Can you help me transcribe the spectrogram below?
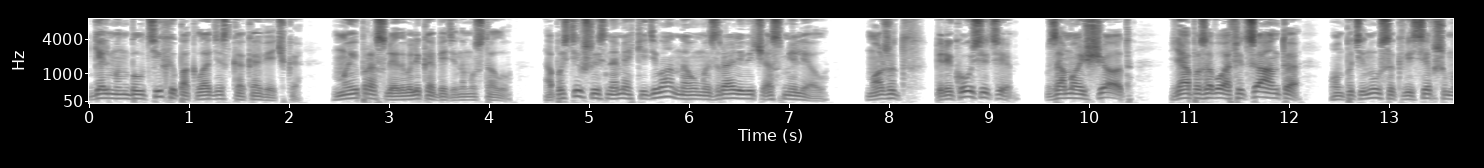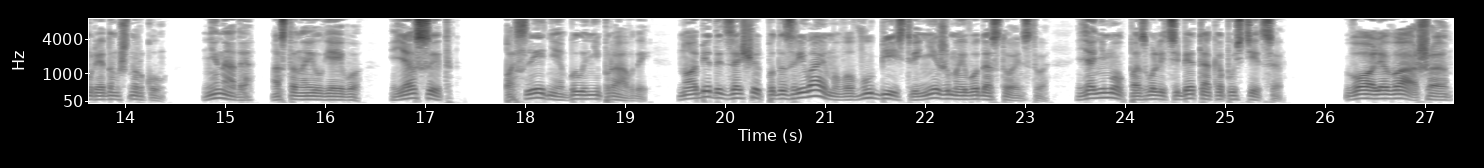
Гельман был тих и покладист, как овечка. Мы проследовали к обеденному столу. Опустившись на мягкий диван, Наум Израилевич осмелел. «Может, перекусите? За мой счет? Я позову официанта!» Он потянулся к висевшему рядом шнурку. «Не надо», — остановил я его. «Я сыт». Последнее было неправдой. Но обедать за счет подозреваемого в убийстве ниже моего достоинства. Я не мог позволить себе так опуститься. «Воля ваша!»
